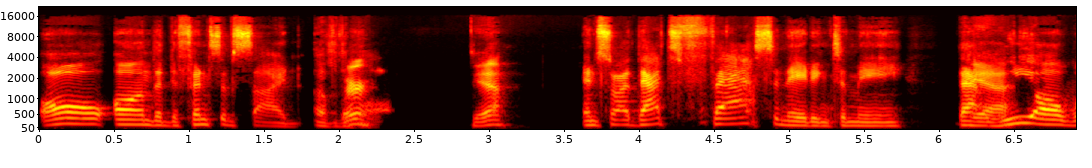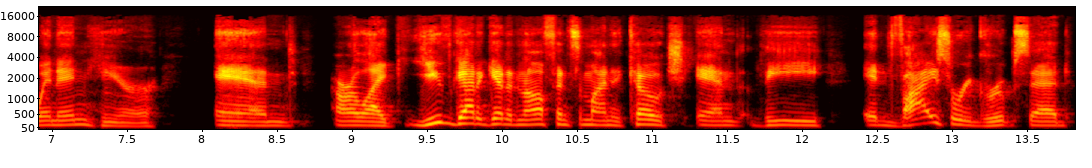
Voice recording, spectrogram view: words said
all on the defensive side of the Sure. ball. Yeah. And so that's fascinating to me that Yeah. we all went in here and are like, you've got to get an offensive minded coach. And the advisory group said,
